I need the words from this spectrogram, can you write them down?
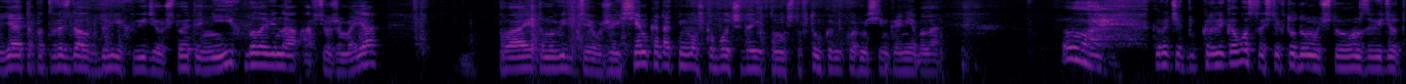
Я это подтверждал в других видео, что это не их была вина, а все же моя. Поэтому, видите, уже и семка так немножко больше даю, потому что в том комбикорме семка не было. Ой, короче, кролиководство, если кто думает, что он заведет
